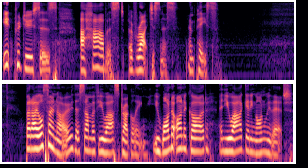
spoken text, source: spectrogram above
it produces a harvest of righteousness and peace. But I also know that some of you are struggling. You want to honour God and you are getting on with it.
